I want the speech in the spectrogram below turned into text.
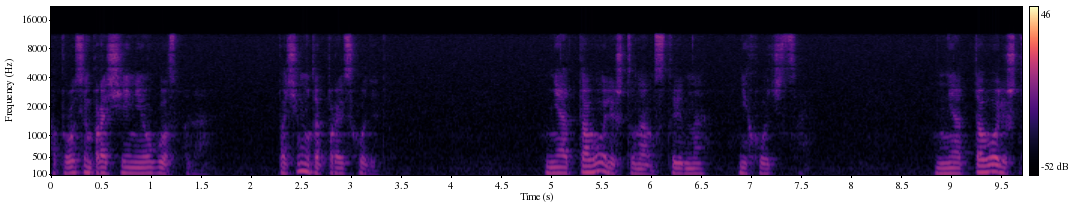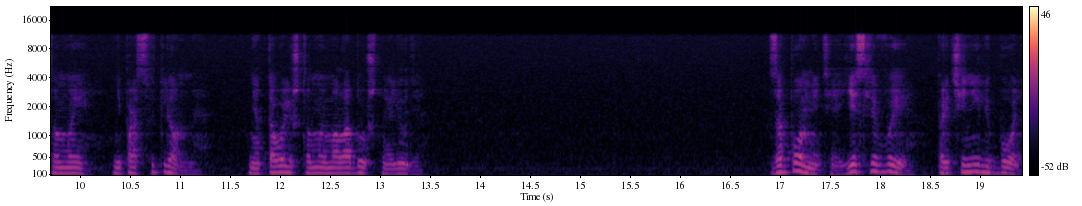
а просим прощения у Господа. Почему так происходит? Не от того ли, что нам стыдно, не хочется. Не от того ли, что мы непросветленные, не от того ли, что мы малодушные люди. Запомните, если вы причинили боль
